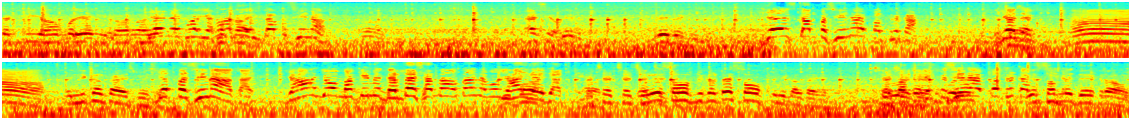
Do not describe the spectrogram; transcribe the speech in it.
चक्की यहाँ पर ये निकाल रहा ये देखो यहाँ से इसका पसीना। ऐसे हो ये देखिए, ये इसका पसीना है पत्थर का। ये देखो। हाँ। निकलता है इसमें ये पसीना आता है। यहाँ जो मक्की में गर्दा शर्दा होता है ना वो यहाँ ही रह जाती है। अच्छा अच्छा अच्छा ये अच्छा सॉफ्ट निकलता है सॉफ्ट निकलता है अच्छा, अच्छा। पसीना है, है पत्थर का ये सब मैं देख रहा हूँ।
